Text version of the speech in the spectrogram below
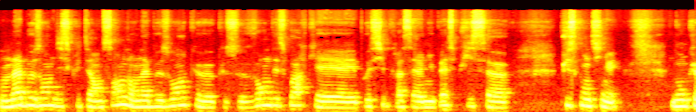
on a besoin de discuter ensemble, on a besoin que, que ce vent d'espoir qui est possible grâce à la NUPES puisse, puisse continuer. Donc,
